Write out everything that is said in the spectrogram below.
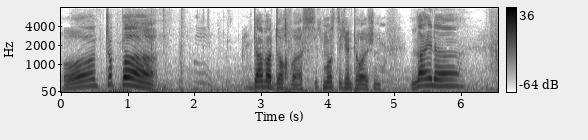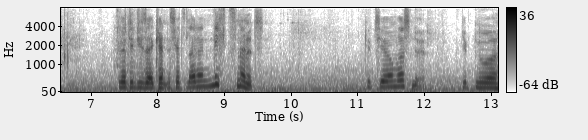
Und Chopper! Da war doch was. Ich muss dich enttäuschen. Leider wird dir diese Erkenntnis jetzt leider nichts mehr nützen. Gibt's hier irgendwas? Nö. Gibt nur...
